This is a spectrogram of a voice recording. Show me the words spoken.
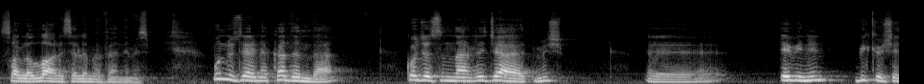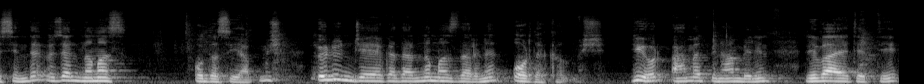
sallallahu aleyhi ve sellem Efendimiz. Bunun üzerine kadın da kocasından rica etmiş e, evinin bir köşesinde özel namaz odası yapmış ölünceye kadar namazlarını orada kılmış. Diyor Ahmet bin Hanbel'in rivayet ettiği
